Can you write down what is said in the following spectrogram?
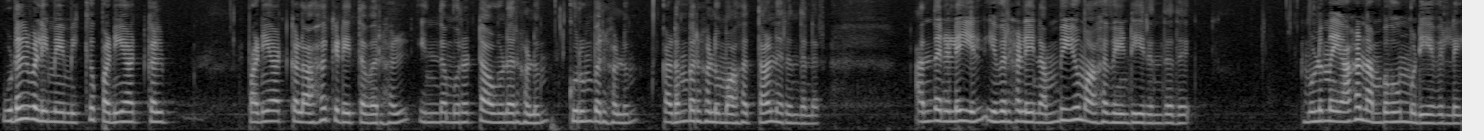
உடல் வலிமை மிக்க பணியாட்கள் பணியாட்களாக கிடைத்தவர்கள் இந்த முரட்டு அவுணர்களும் குறும்பர்களும் கடம்பர்களுமாகத்தான் இருந்தனர். அந்த நிலையில் இவர்களை நம்பியும் ஆக வேண்டியிருந்தது. முழுமையாக நம்பவும் முடியவில்லை.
